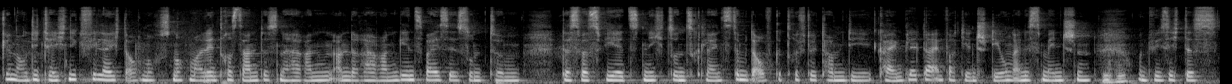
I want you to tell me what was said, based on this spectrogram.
Genau, die Technik vielleicht auch noch, noch mal interessant ist, eine heran, andere Herangehensweise ist und ähm, das, was wir jetzt nicht so ins Kleinste mit aufgedriftet haben, die Keimblätter, einfach die Entstehung eines Menschen mhm. und wie sich das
